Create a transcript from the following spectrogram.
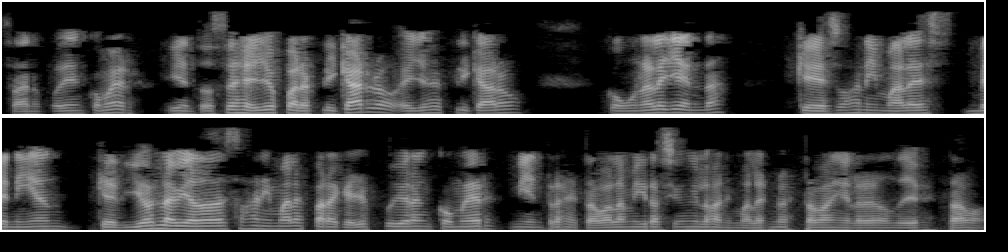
o sea, no podían comer. Y entonces ellos, para explicarlo, ellos explicaron con una leyenda que esos animales venían, que Dios le había dado a esos animales para que ellos pudieran comer mientras estaba la migración y los animales no estaban en el área donde ellos estaban.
